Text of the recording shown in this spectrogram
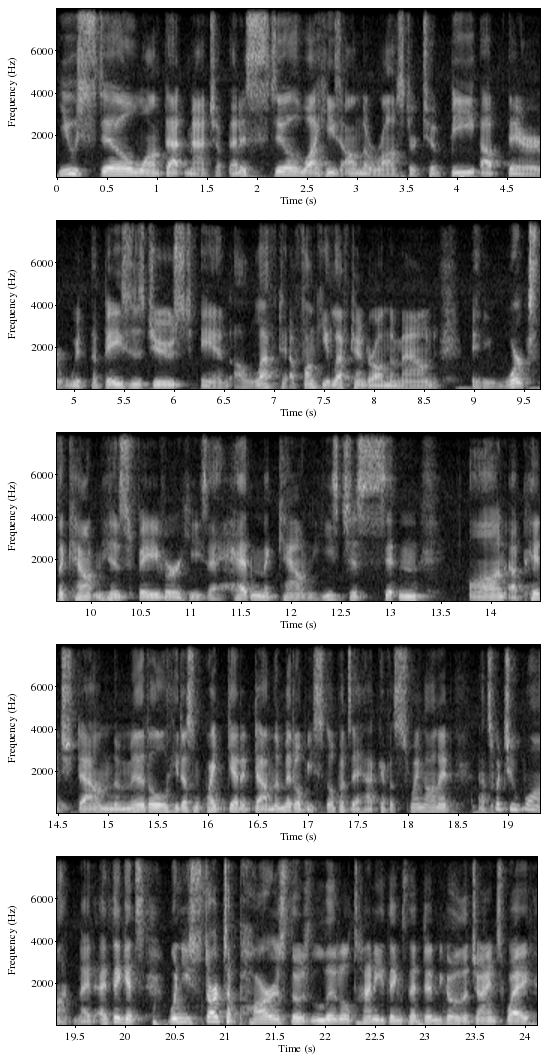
You still want that matchup. That is still why he's on the roster to be up there with the bases juiced and a left, a funky left-hander on the mound. And he works the count in his favor. He's ahead in the count and he's just sitting on a pitch down the middle. He doesn't quite get it down the middle, but he still puts a heck of a swing on it. That's what you want. I, I, think it's when you start to parse those little tiny things that didn't go the Giants' way,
